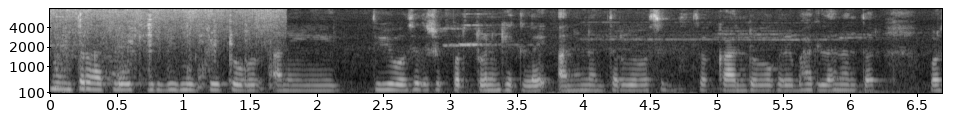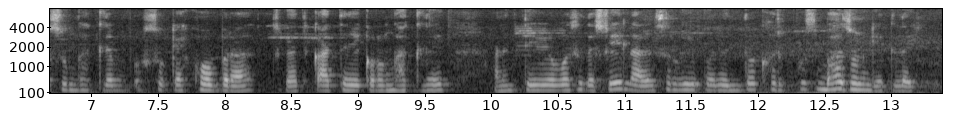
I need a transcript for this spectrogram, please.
नंतर घातलं एक हिरवी मिरची तोडून आणि ती व्यवस्थित अशी परतून घेतलं आहे आणि नंतर व्यवस्थित कांदो वगैरे भाजल्यानंतर वरसून घातलं सुक्या खोबरा त्यात कातळी करून घातलं आहे आणि ते व्यवस्थित असे लालसर होईपर्यंत खरपूस भाजून घेतलं आहे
